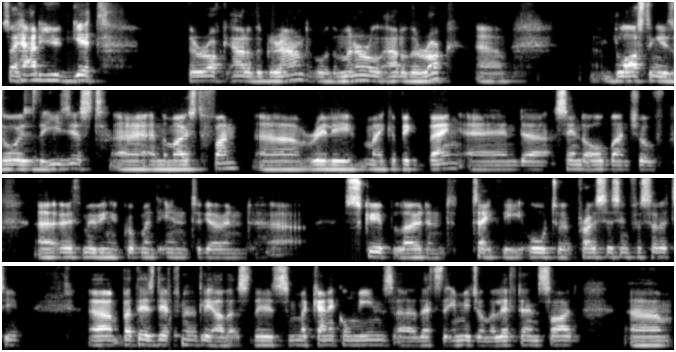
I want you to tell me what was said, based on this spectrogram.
So how do you get the rock out of the ground or the mineral out of the rock? Um, blasting is always the easiest uh, and the most fun. Uh, really make a big bang and uh, send a whole bunch of uh, earth moving equipment in to go and uh, scoop, load, and take the ore to a processing facility. Uh, but there's definitely others. There's mechanical means. that's the image on the left hand side. Um,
